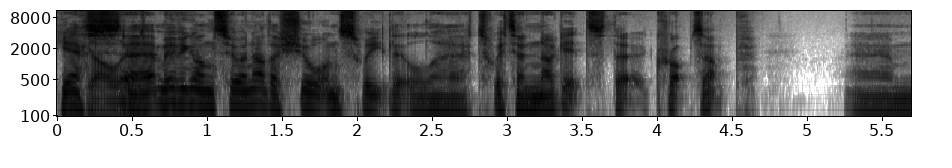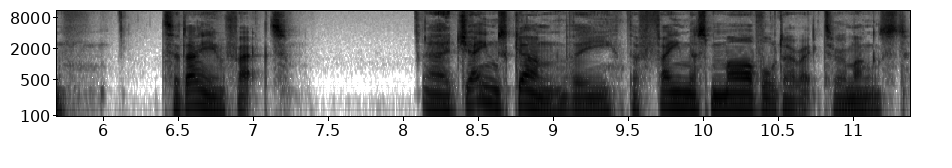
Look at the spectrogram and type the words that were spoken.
Yes. Uh, moving on to another short and sweet little uh, Twitter nugget that cropped up um, today, in fact. Uh, James Gunn, the, the famous Marvel director, amongst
